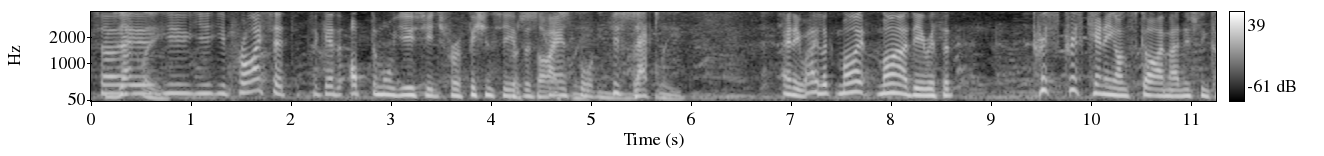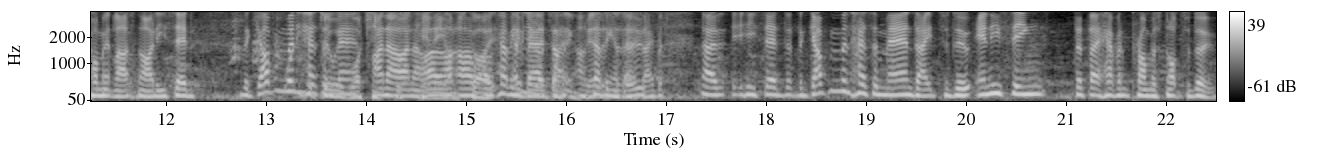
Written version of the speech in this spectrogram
So Exactly. You, you, you price it to get optimal usage for efficiency of the transport system. Exactly. Anyway, look, my, my idea is that Chris Chris Kenny on Sky made an interesting comment last night. He said the government What are you has a doing man- watching I know, I know. I, I- I was having Haven't a bad day. I was having a bad do? day. But no, he said that the government has a mandate to do anything that they haven't promised not to do.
